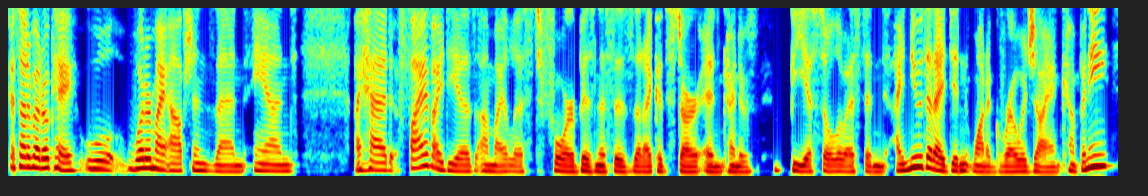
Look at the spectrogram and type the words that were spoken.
I thought about okay, well, what are my options then? And I had five ideas on my list for businesses that I could start and kind of be a soloist. And I knew that I didn't want to grow a giant company,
